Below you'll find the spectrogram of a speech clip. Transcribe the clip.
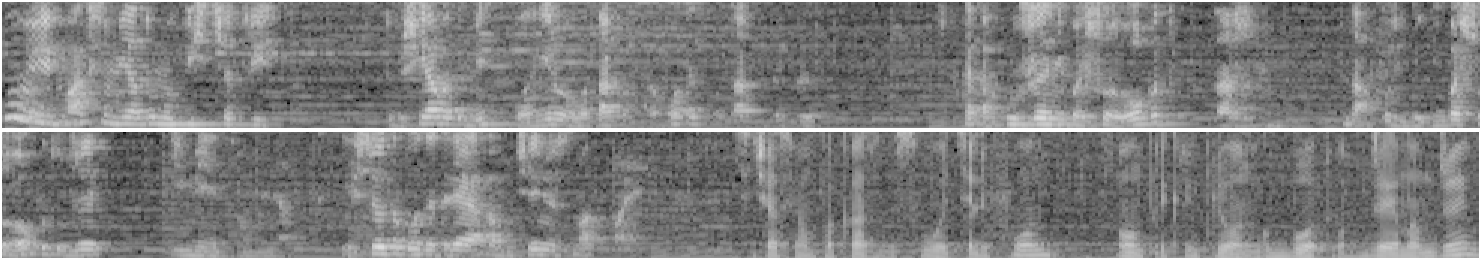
Ну и максимум, я думаю, 1300. То есть я в этом месяце планирую вот так вот сработать, вот так вот закрыться. Так как уже небольшой опыт, даже, ну, да, пусть будет небольшой опыт, уже имеется у меня. И все это благодаря обучению Smart Money. Сейчас я вам показываю свой телефон, он прикреплен к боту JMMG.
